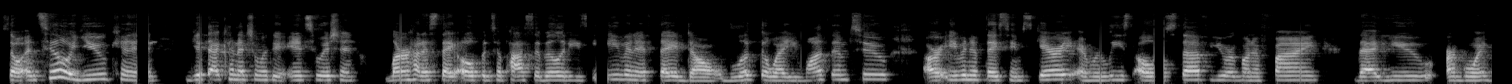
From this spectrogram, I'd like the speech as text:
So until you can get that connection with your intuition, learn how to stay open to possibilities even if they don't look the way you want them to or even if they seem scary and release old stuff you are going to find that you are going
